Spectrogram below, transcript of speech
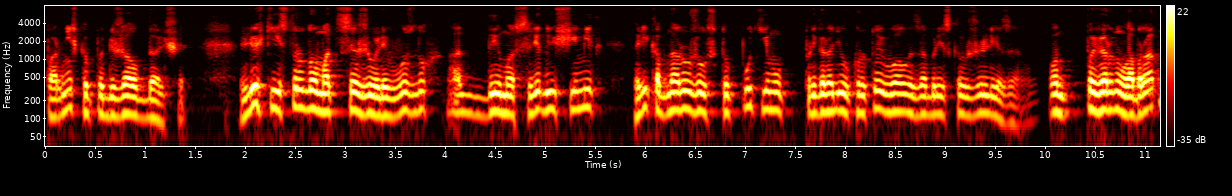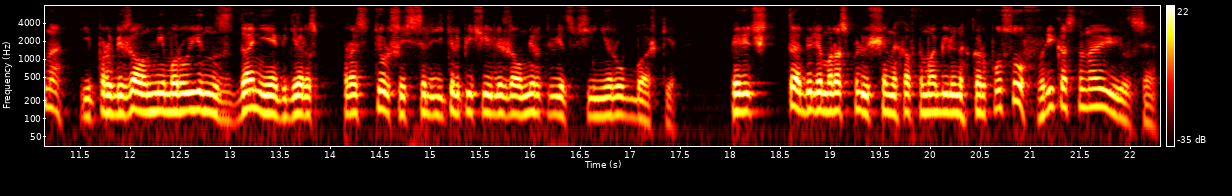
Парнишка побежал дальше. Легкие с трудом отцеживали воздух от дыма. В следующий миг Рик обнаружил, что путь ему преградил крутой вал из обрезков железа. Он повернул обратно и пробежал мимо руин здания, где, распростершись среди кирпичей, лежал мертвец в синей рубашке. Перед штабелем расплющенных автомобильных корпусов Рик остановился,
